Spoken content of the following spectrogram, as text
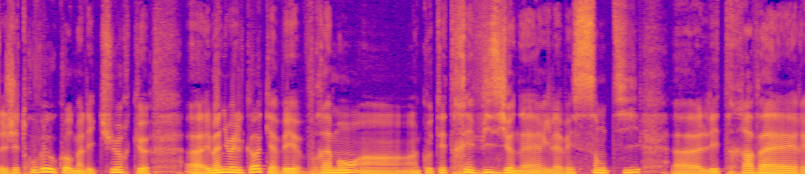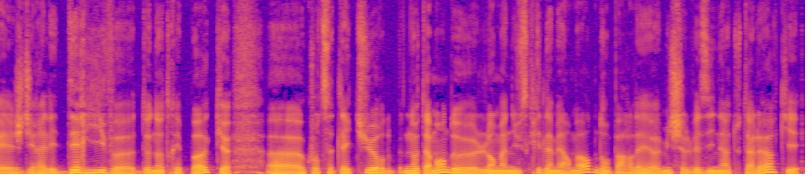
j'ai trouvé au cours de ma lecture que Emmanuel Koch avait vraiment un, côté très visionnaire. Il avait senti euh, les travers et je dirais les dérives de notre époque euh, au cours de cette lecture, notamment de L'an manuscrit de la mer morte dont parlait euh, Michel Vézina tout à l'heure, qui est,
